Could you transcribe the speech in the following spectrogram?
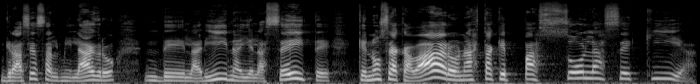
Gracias al milagro de la harina y el aceite que no se acabaron hasta que pasó la sequía.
